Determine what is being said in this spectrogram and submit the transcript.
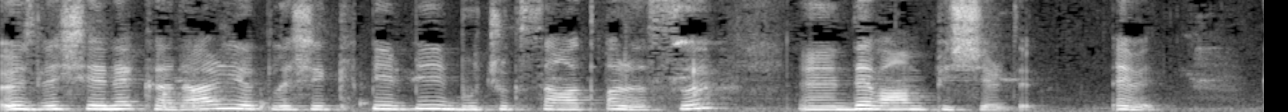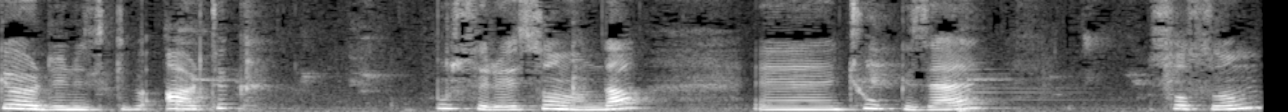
özleşene kadar yaklaşık bir, bir buçuk saat arası e, devam pişirdim. Evet gördüğünüz gibi artık bu süre sonunda e, çok güzel sosum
